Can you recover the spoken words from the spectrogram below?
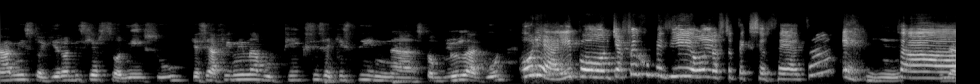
κάνεις το γύρο της Χερσονήσου και σε αφήνει να βουτήξεις εκεί στην, στον Blue Lagoon. Ωραία, λοιπόν, και αφού έχουμε δει όλα αυτά τα εξωθέατα, ε, mm-hmm. θα, yeah. Ναι.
